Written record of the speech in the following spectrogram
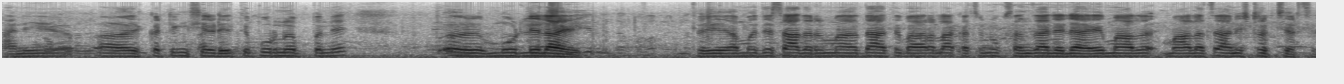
आणि कटिंग शेड आहे ते पूर्णपणे मोडलेलं आहे. तर यामध्ये साधारण दहा ते बारा लाखाचं नुकसान झालेलं आहे माल मालाचं आणि स्ट्रक्चरचं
